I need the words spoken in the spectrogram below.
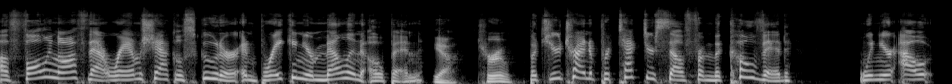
of falling off that ramshackle scooter and breaking your melon open, Yeah, true. but you're trying to protect yourself from the COVID when you're out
